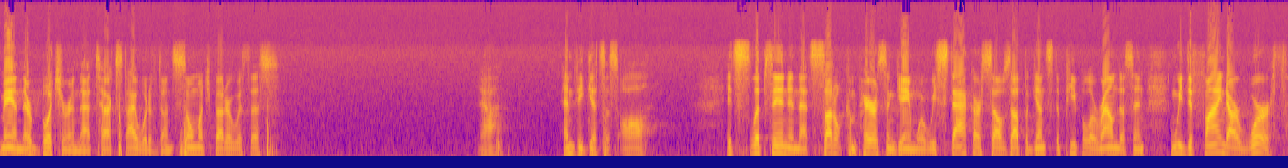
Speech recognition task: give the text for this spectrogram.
man, they're butchering that text. I would have done so much better with this. Yeah. Envy gets us all. It slips in in that subtle comparison game where we stack ourselves up against the people around us and, and we define our worth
